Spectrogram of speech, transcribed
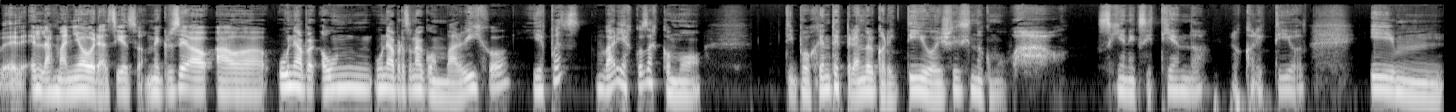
en las maniobras y eso. Me crucé a, una, una persona con barbijo y después varias cosas como tipo gente esperando el colectivo y yo diciendo como, wow, siguen existiendo los colectivos. Y mm,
